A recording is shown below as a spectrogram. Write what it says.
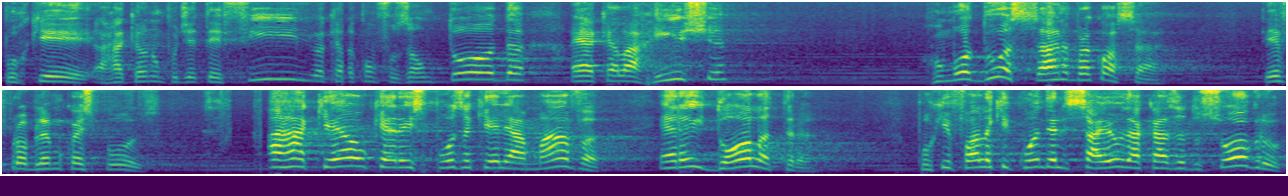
Porque a Raquel não podia ter filho, aquela confusão toda, aí aquela rixa. Rumou duas sarnas para coçar. Teve problema com a esposa. A Raquel, que era a esposa que ele amava, era idólatra. Porque fala que quando ele saiu da casa do sogro,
